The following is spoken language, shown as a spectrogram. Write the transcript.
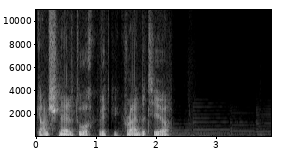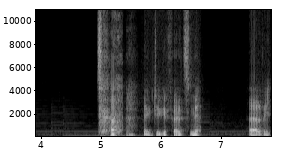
Ganz schnell durch wird gegrindet hier. Irgendwie gefällt es mir. Heavy.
